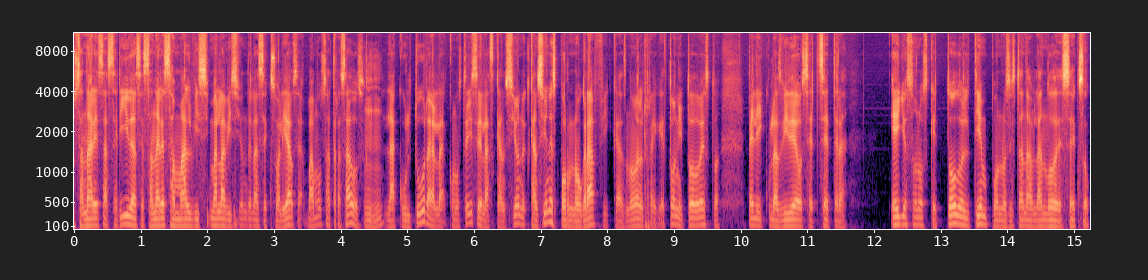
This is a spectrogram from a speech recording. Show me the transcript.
sanar esas heridas, sanar esa mal mala visión de la sexualidad. O sea, vamos atrasados. La cultura, como usted dice, las canciones, canciones pornográficas, ¿no? El reggaetón y todo esto, películas, videos, etcétera. Ellos son los que todo el tiempo nos están hablando de sexo,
